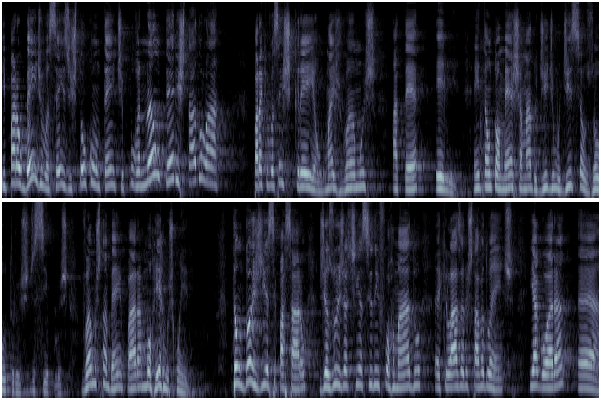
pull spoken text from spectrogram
E para o bem de vocês, estou contente por não ter estado lá, para que vocês creiam, mas vamos até ele. Então Tomé, chamado Dídimo, disse aos outros discípulos: Vamos também para morrermos com ele. Então, dois dias se passaram, Jesus já tinha sido informado é, que Lázaro estava doente. E agora é,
